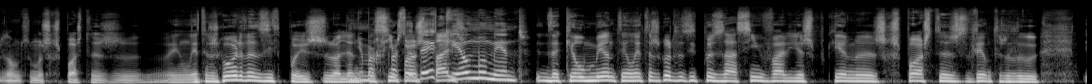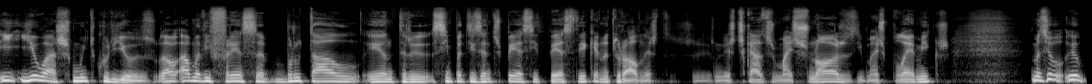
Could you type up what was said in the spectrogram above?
dão-nos umas respostas uh, em letras gordas e depois olhando para assim para os detalhes. Daquele momento. Daquele momento em letras gordas e depois há assim várias pequenas respostas dentro do. E, e eu acho muito curioso. Há, há, uma diferença brutal entre simpatizantes PS e de PSD, que é natural nestes, nestes casos mais sonoros e mais polémicos. Mas eu, eu,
